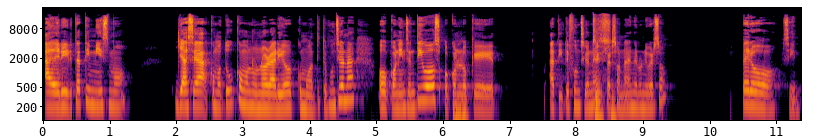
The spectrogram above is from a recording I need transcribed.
adherirte a ti mismo ya sea como tú, como en un horario como a ti te funciona, o con incentivos, o con lo que a ti te funcione, Sí, sí, sí. persona en el universo. Pero sí,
